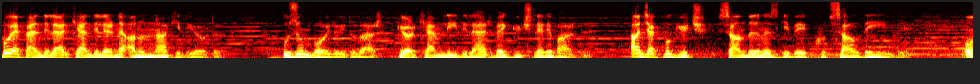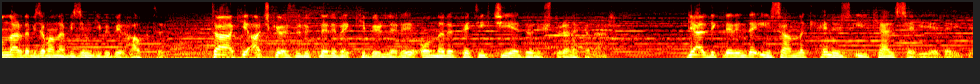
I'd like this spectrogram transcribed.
Bu efendiler kendilerine Anunnaki diyordu. Uzun boyluydular, görkemliydiler ve güçleri vardı. Ancak bu güç sandığınız gibi kutsal değildi. Onlar da bir zamanlar bizim gibi bir halktı. Ta ki açgözlülükleri ve kibirleri onları fetihçiye dönüştürene kadar. Geldiklerinde insanlık henüz ilkel seviyedeydi.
